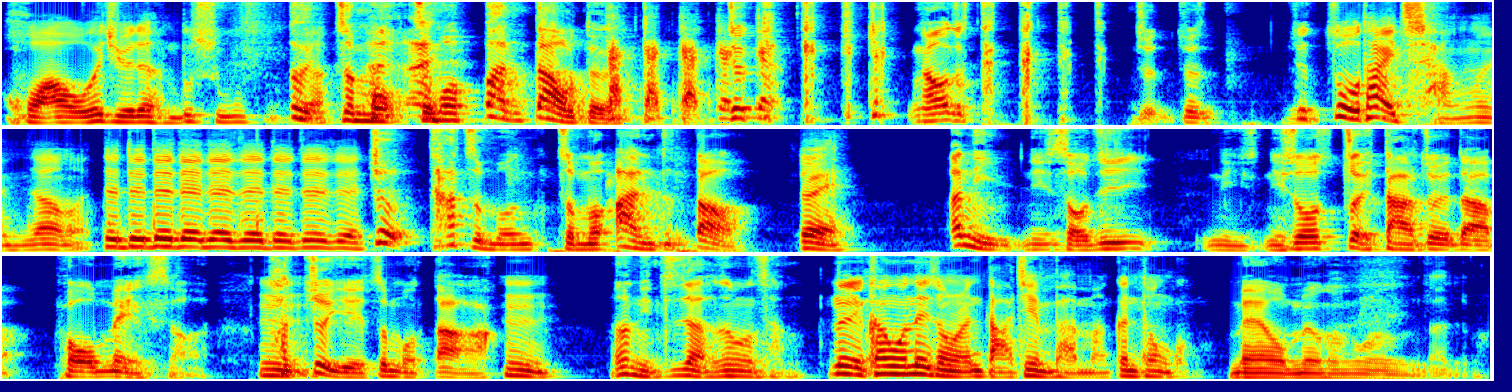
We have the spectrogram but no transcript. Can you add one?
划，我会觉得很不舒服。对，怎么 怎么办到的？就然后就就就就做太长了，你知道吗？对对对对对对对对。对，就他怎么怎么按得到？对。啊，你你手机你你说最大最大 Pro Max 啊，它就也这么大，嗯，然后你指甲这么长，那你看过那种人打键盘吗？更痛苦。没有，我没有看过那种打键盘。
